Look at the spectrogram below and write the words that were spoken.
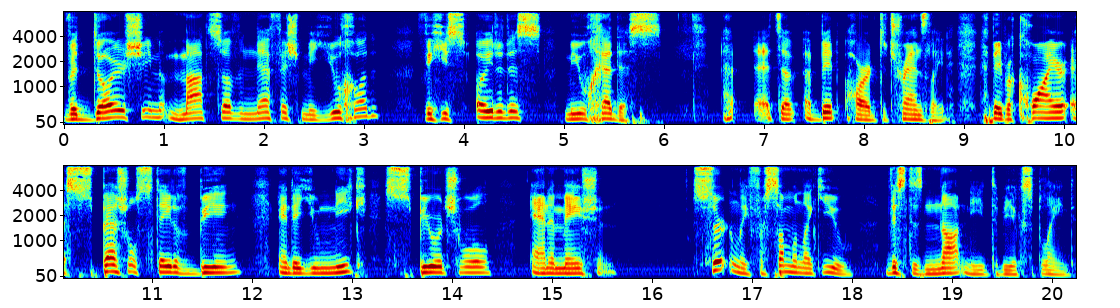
V'dorshim matzov nefesh miyuchod, v'hisoiridis miyuchedes. It's a, a bit hard to translate. They require a special state of being and a unique spiritual animation. Certainly, for someone like you, this does not need to be explained.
